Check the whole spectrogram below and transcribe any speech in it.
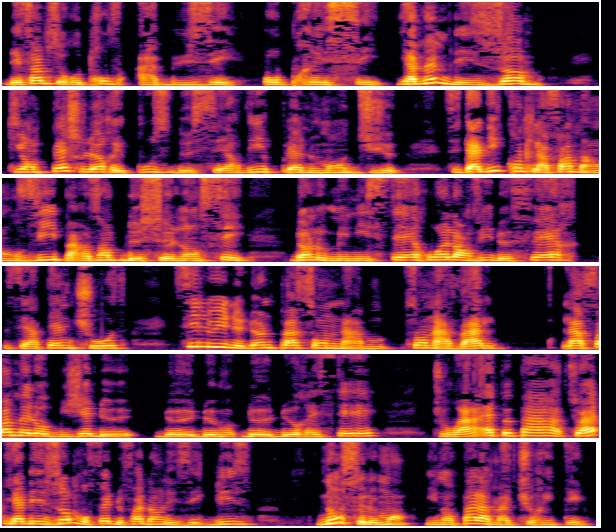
les femmes se retrouvent abusées, oppressées. Il y a même des hommes qui empêchent leur épouse de servir pleinement Dieu. C'est-à-dire quand la femme a envie, par exemple, de se lancer dans le ministère ou elle a envie de faire certaines choses, si lui ne donne pas son, son aval, la femme est obligée de, de, de, de, rester, tu vois, elle peut pas, tu vois, il y a des hommes, au fait, de fois dans les églises, non seulement ils n'ont pas la maturité,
